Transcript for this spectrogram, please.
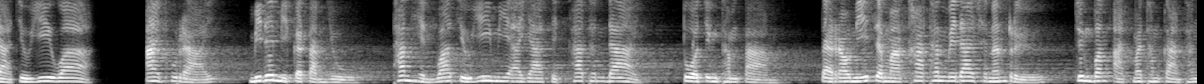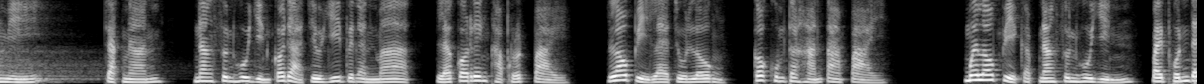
ด่าจิวยี่ว่า อ้ายผู้ร้ายมิได้มีกระตันอยู่ ท่านเห็นว่าจิวยี่มีอาญาสิทธิ์ฆ่าท่านได้ ตัวจึงทำตาม แต่เรานี้จะมาฆ่าท่านไม่ได้ฉะนั้นหรือ จึงบังอาจมาทำการทั้งนี้ จากนั้นนางซุนฮูหยินก็ด่าจิวยี่เป็นอันมาก แล้วก็เร่งขับรถไป เล่าปี่แลจูลงก็คุมทหารตามไป เมื่อเล่าปี่กับนางซุนฮูหยินไปพ้นแด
